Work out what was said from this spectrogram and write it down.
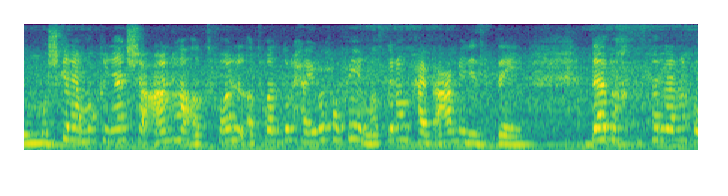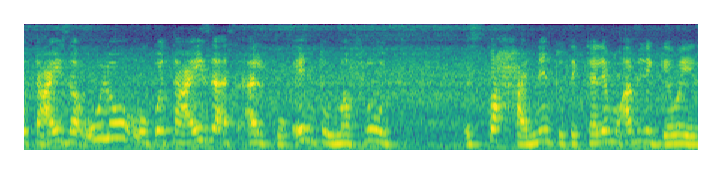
ومشكلة ممكن ينشأ عنها أطفال. الأطفال دول هيروحوا فين؟ مصيرهم هيبقى عامل إزاي؟ ده باختصار اللي أنا كنت عايزة أقوله وكنت عايزة أسألكم. أنتوا المفروض الصح إن أنتوا تتكلموا قبل الجواز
